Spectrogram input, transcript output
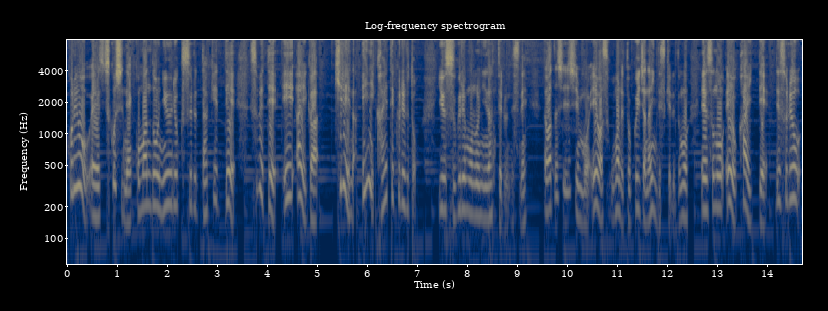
これを、えー少しね、コマンドを入力するだけで、すべて AI が綺麗な絵に変えてくれるという優れものになってるんですね。私自身も絵はそこまで得意じゃないんですけれども、えーその絵を描いて、で、それを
